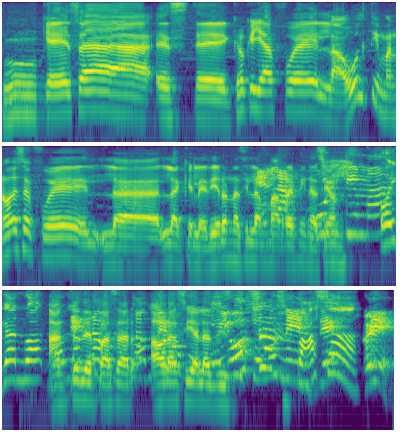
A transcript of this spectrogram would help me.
Uh, Que esa, este, creo que ya fue la última, ¿no? Esa fue la, la que le dieron así la más refinación. última- Oigan, no, no Antes de la pasar, última, ahora sí a las ¿qué- dis- ¿Qué nos pasa? Oye,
